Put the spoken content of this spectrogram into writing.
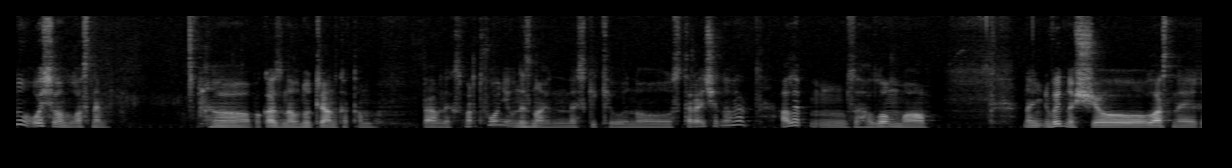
Ну, ось вам, власне, показана внутрянка там певних смартфонів. Не знаю, наскільки воно старе чи нове, але загалом видно, що власне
